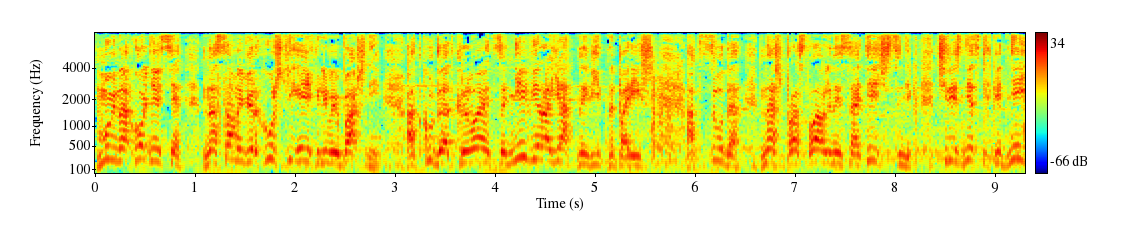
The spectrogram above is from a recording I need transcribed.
Мы находимся на самой верхушке Эйфелевой башни, откуда открывается невероятный вид на Париж. Отсюда наш прославленный соотечественник через несколько дней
